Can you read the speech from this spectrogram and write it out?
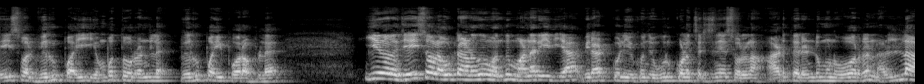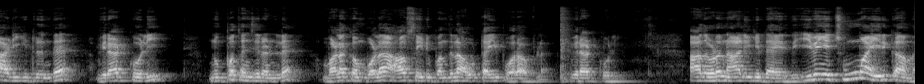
ஜெய்ஸ்வால் வெறுப்பாகி எண்பத்தோரு ரனில் வெறுப்பாகி போகிறாப்புல ஜெய்ஸ்வால் அவுட் ஆனதும் வந்து மன ரீதியாக விராட் கோலியை கொஞ்சம் உருக்குலைச்சிருச்சுனே சொல்லலாம். அடுத்த ரெண்டு மூணு ஓவரில் நல்லா ஆடிக்கிட்டு இருந்த விராட் கோலி முப்பத்தஞ்சு ரனில் வழக்கம் போல் ஆஃப் சைடு பந்தில் அவுட் ஆகி போகிறாப்புல விராட் கோலி. அதோட நாலு விக்கெட் ஆயிருது. இவங்க சும்மா இருக்காம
